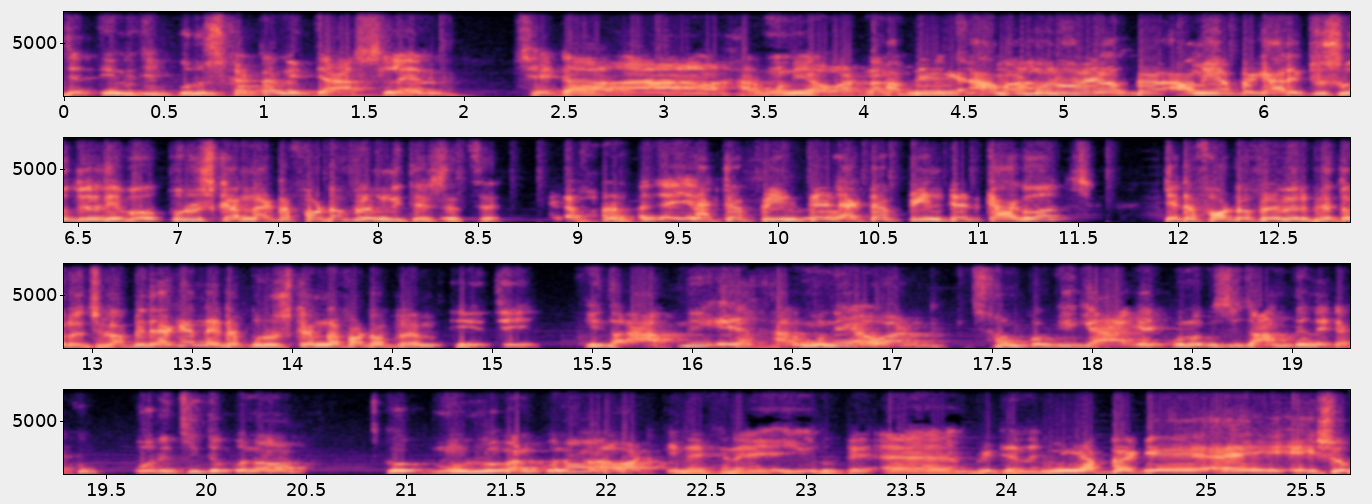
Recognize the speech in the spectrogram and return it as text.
যে তিনি যে পুরস্কারটা নিতে আসলেন সেটা হারমোনি অ্যাওয়ার্ড নামে আপনি আমার মনে হয় আপনার আমি আপনাকে আরেকটু শুধরে দিব পুরস্কার না একটা ফটো ফ্রেম নিতে এসেছে। একটা প্রিন্টেড একটা প্রিন্টেড কাগজ যেটা ফটো ফ্রেমের ভেতরে ছিল। আপনি দেখেন এটা পুরস্কার না ফটো ফ্রেম জি। কিন্তু আপনি এই হারমোনি অ্যাওয়ার্ড সম্পর্কে কি আগে কোনো কিছু জানতেন? এটা খুব পরিচিত কোনো খুব মূল্যবান কোনো অ্যাওয়ার্ড কিনা এখানে ইউরোপে ব্রিটেনে? আমি আপনাকে এই, এইসব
